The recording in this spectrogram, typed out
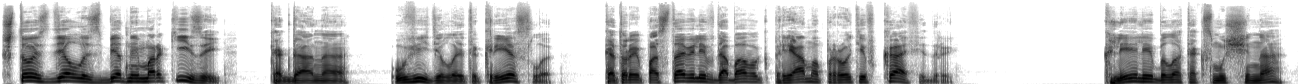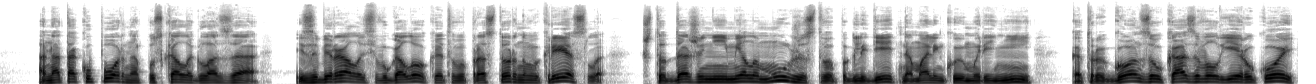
что сделалось с бедной маркизой, когда она увидела это кресло, которые поставили вдобавок прямо против кафедры. Клелия была так смущена, она так упорно опускала глаза и забиралась в уголок этого просторного кресла, что даже не имела мужества поглядеть на маленькую Марини, которую Гонза указывал ей рукой,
